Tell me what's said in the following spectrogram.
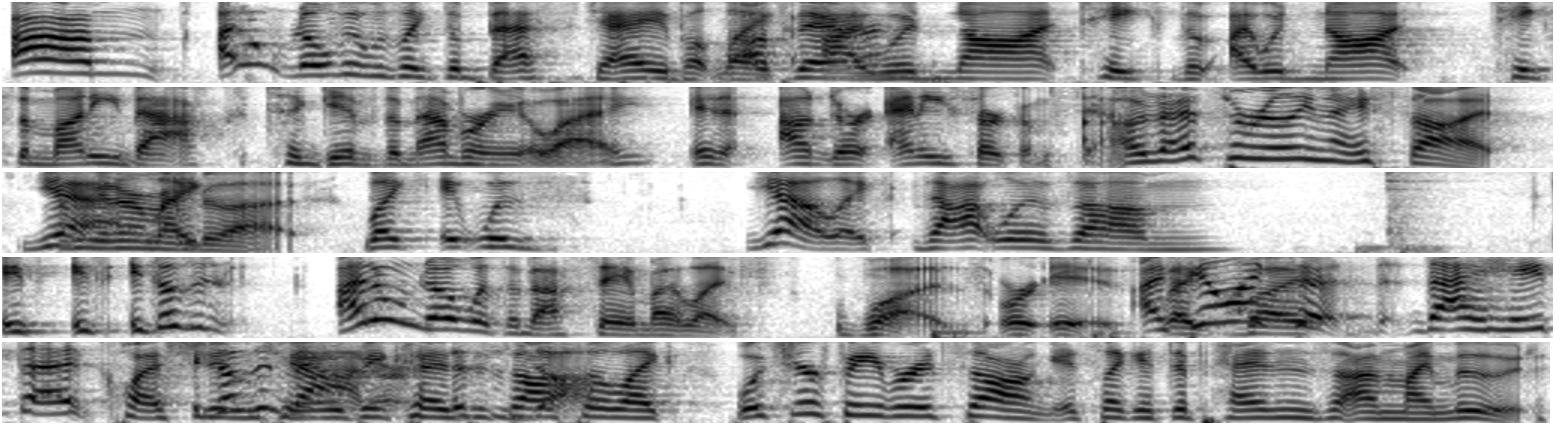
Um, I don't know if it was like the best day, but like I would not take the I would not take the money back to give the memory away in under any circumstance. Oh, that's a really nice thought. yeah, I'm gonna remember like, that. Like it was, yeah, like that was. Um, it it, it doesn't. I don't know what the best day of my life was or is. I Like, feel like the, th- I hate that question too matter. because It's it's, also like, what's your favorite song? It's like it depends on my mood,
